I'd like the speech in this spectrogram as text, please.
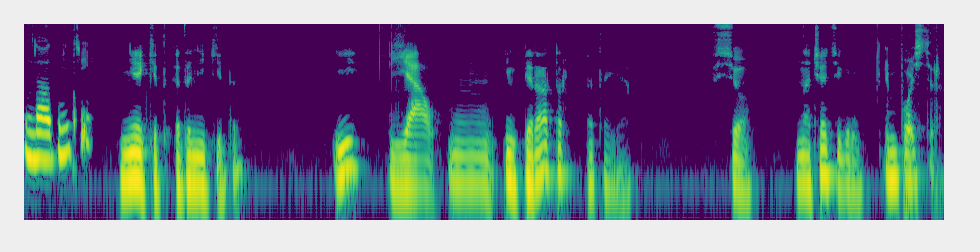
Да, Дмитрий. Некит это Никита. И Яу. э, император это я. Все. Начать игру. Импостер.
